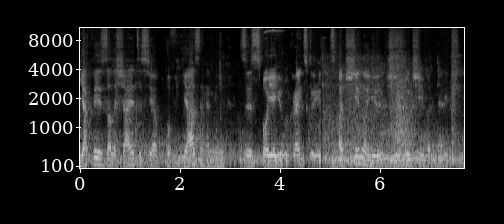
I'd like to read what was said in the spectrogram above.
Як ви залишаєтеся пов'язаними зі своєю українською спадщиною, живучи в Америці?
